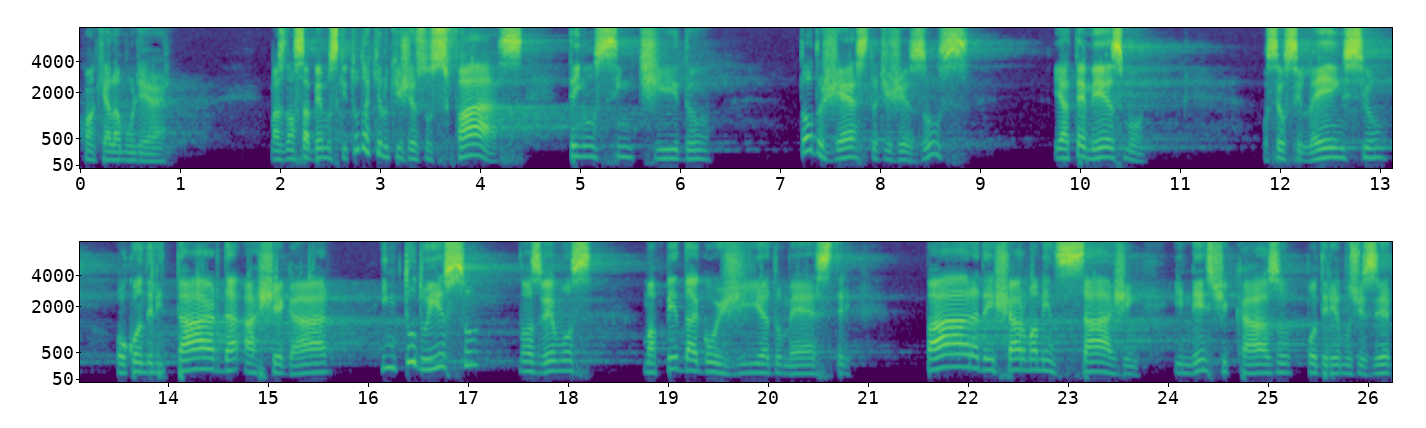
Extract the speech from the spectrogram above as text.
com aquela mulher. Mas nós sabemos que tudo aquilo que Jesus faz tem um sentido. Todo gesto de Jesus, e até mesmo o seu silêncio, ou quando ele tarda a chegar, em tudo isso nós vemos uma pedagogia do Mestre para deixar uma mensagem e neste caso poderíamos dizer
